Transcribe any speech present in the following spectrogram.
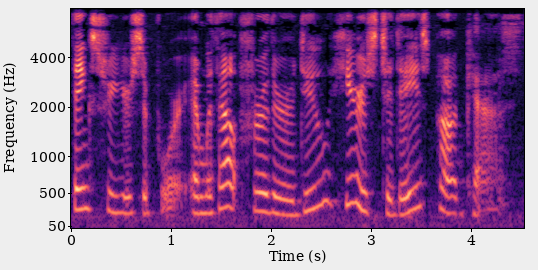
Thanks for your support. And without further ado, here's today's podcast.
